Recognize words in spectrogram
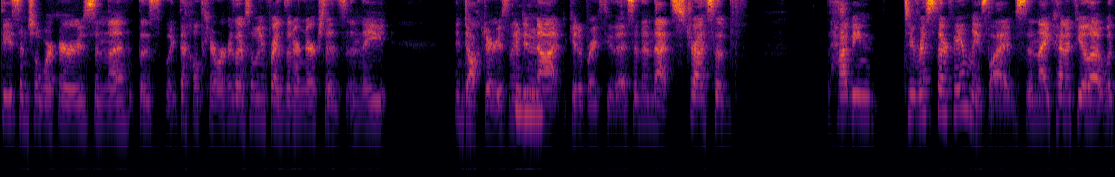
the essential workers and the those like the healthcare workers. I have so many friends that are nurses and they and doctors and they did Mhm. not get a break through this. And then that stress of having to risk their families' lives. And I kind of feel that with,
